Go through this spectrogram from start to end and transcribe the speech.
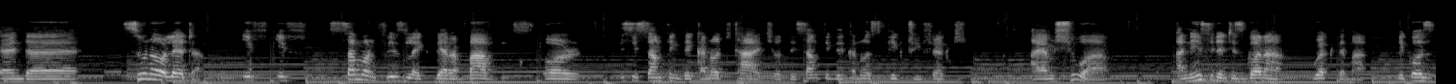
And uh sooner or later if if someone feels like they're above this or this is something they cannot touch or there's something they cannot speak to effect i am sure an incident is gonna wake them up. Because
